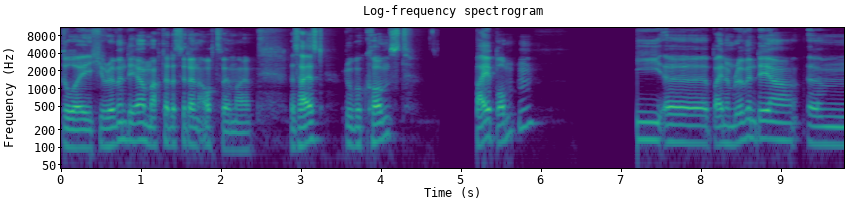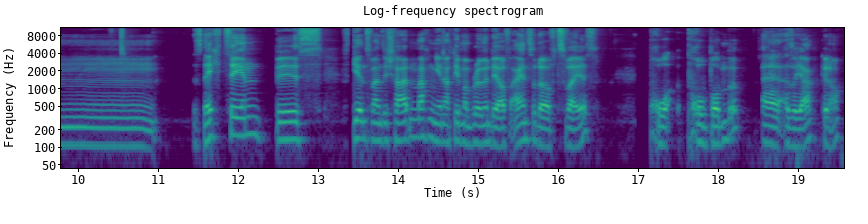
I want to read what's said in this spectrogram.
durch Rivendare macht er das ja dann auch zweimal. Das heißt, du bekommst zwei Bomben die äh, bei einem Rivendare ähm, 16 bis 24 Schaden machen, je nachdem ob Rivendare auf 1 oder auf 2 ist. Pro, pro Bombe. Äh, also ja, genau.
